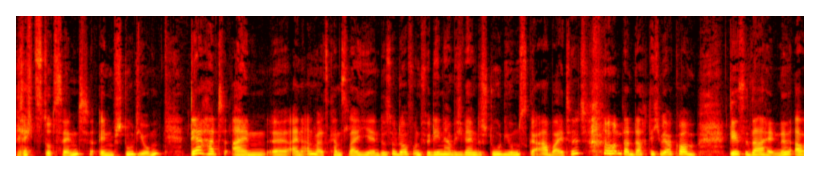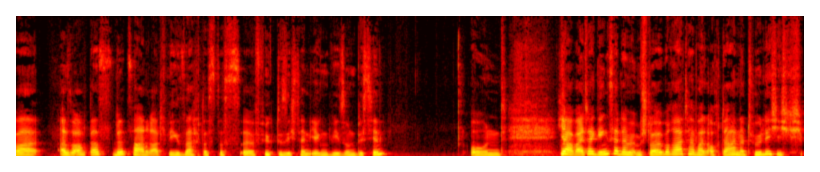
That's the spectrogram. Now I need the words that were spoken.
Rechtsdozent im Studium, der hat ein, äh, eine Anwaltskanzlei hier in Düsseldorf und für den habe ich während des Studiums gearbeitet. Und dann dachte ich mir, ja, komm, gehst du dahin, ne? Aber also auch das, ne, Zahnrad, wie gesagt, das, das äh, fügte sich dann irgendwie so ein bisschen. Und ja, weiter ging es ja dann mit dem Steuerberater, weil auch da natürlich, ich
